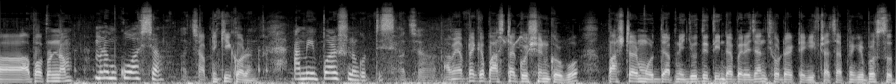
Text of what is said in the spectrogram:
আপু আপনার নাম? আমার নাম কুয়াশা। আচ্ছা আপনি কি করেন? আমি পড়াশোনা করতেছি। আচ্ছা আমি আপনাকে পাঁচটা কোয়েশ্চেন করব। পাঁচটার মধ্যে আপনি যদি তিনটা পেরে যান ছোট একটা গিফট আছে। আপনি কি প্রস্তুত?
